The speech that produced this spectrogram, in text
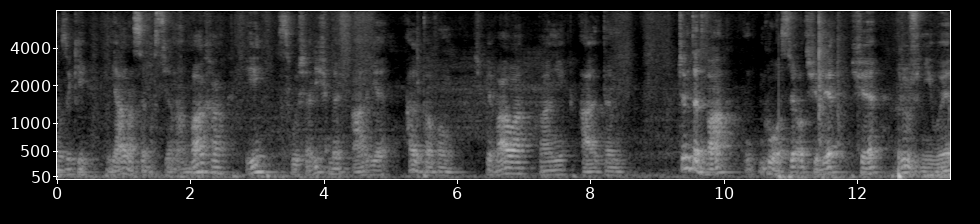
muzyki Jana Sebastiana Bacha i słyszeliśmy arię altową. Śpiewała pani altem. Czym te dwa głosy od siebie się różniły?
